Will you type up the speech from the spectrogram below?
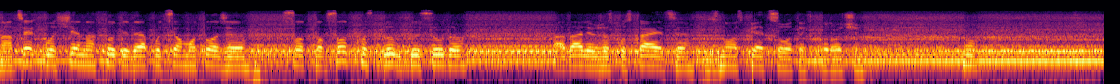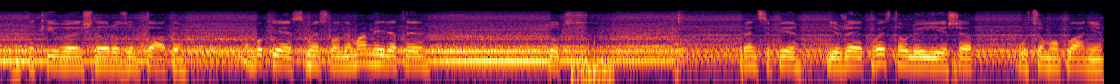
На цих площинах тут йде по цьому теж сотка в сотку до сюди, а далі вже спускається знос 5 сотих. Коротше. Ну, такі вийшли результати. Боки смислу нема міряти. Принципі, і вже як виставлю її ще у цьому плані,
